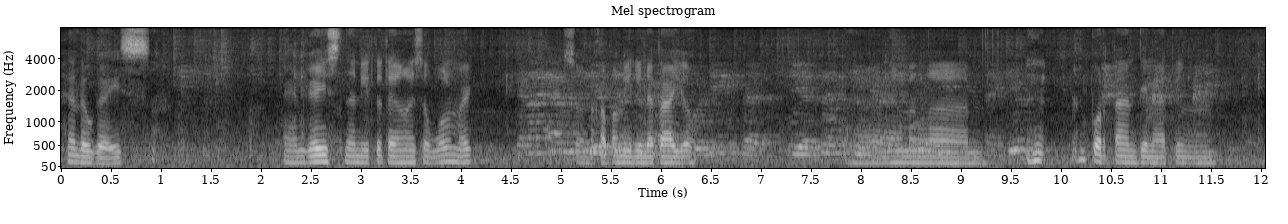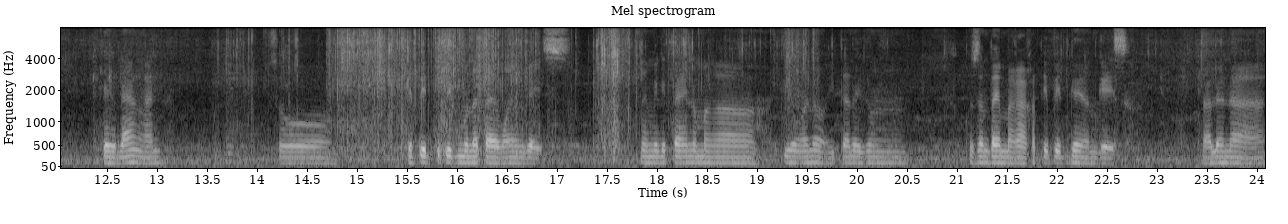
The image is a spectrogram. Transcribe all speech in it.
Hello guys. Ayan guys, nandito tayo ngayon sa Walmart. So nakapamili na tayo ah, ng mga importante nating kailangan. So tipid-tipid muna tayo ngayon guys. Namili tayo ng mga yung ano, yung talagang kung saan tayo makakatipid ngayon guys. Lalo na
